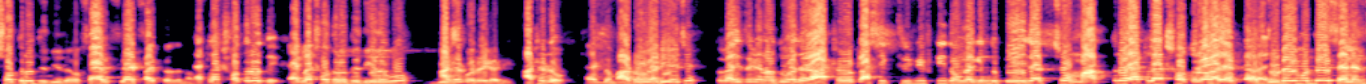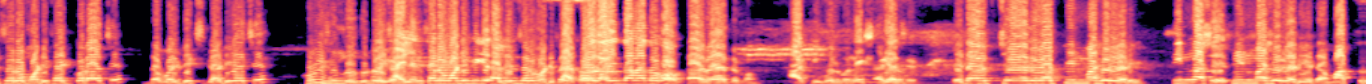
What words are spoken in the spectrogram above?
সতেরোতে দিয়ে দেবো। ফ্যাল ফ্ল্যাট ফাইভ থাউজেন্ড এক লাখ সতেরোতে? এক লাখ সতেরোতে দিয়ে দেবো বিএস আঠারো- গাড়ি। আঠেরো? একদম আঠারো গাড়ি আছে। তো গাড়ি দেখে নাও দু হাজার আঠেরো ক্লাসিক থ্রি ফিফটি তোমরা কিন্তু পেয়ে যাচ্ছ মাত্র এক লাখ সতেরো হাজার টাকা দুটোর মধ্যে স্যালেন্সারও মডিফাইড করা আছে ডাবল ডিস্ক গাড়ি আছে খুবই সুন্দর দুটোই সাইলেন্সারও মডিফিকেশন সাইলেন্সার মডিফাইড তারপরে গাড়ির দাম এত কম? তারপরে এত কম। আর কি বলব নেক্সট কি আছে? এটা হচ্ছে দাদা তিন মাসের গাড়ি। তিন মাসের? তিন মাসের গাড়ি এটা মাত্র।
